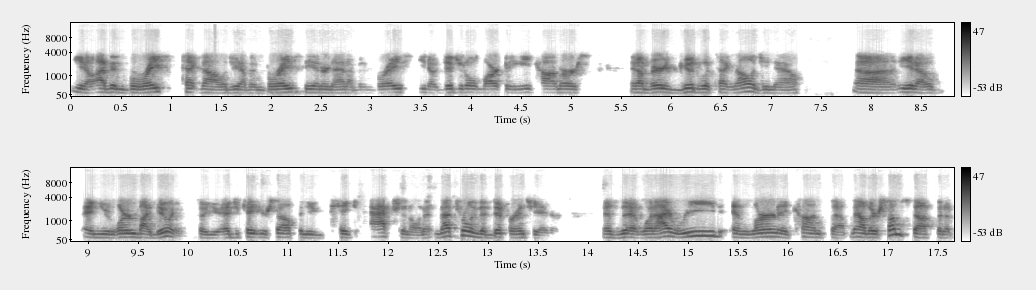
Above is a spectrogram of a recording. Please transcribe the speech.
you know, I've embraced technology. I've embraced the internet. I've embraced you know digital marketing, e-commerce, and I'm very good with technology now. Uh, you know, and you learn by doing. So you educate yourself and you take action on it. And that's really the differentiator is that when I read and learn a concept, now there's some stuff that have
